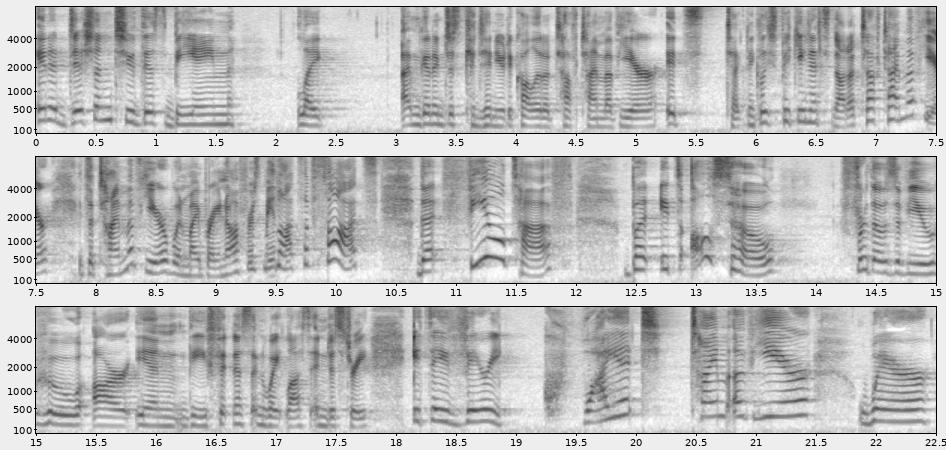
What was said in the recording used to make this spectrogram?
in addition to this being like I'm going to just continue to call it a tough time of year. It's technically speaking, it's not a tough time of year. It's a time of year when my brain offers me lots of thoughts that feel tough, but it's also for those of you who are in the fitness and weight loss industry, it's a very quiet time of year where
